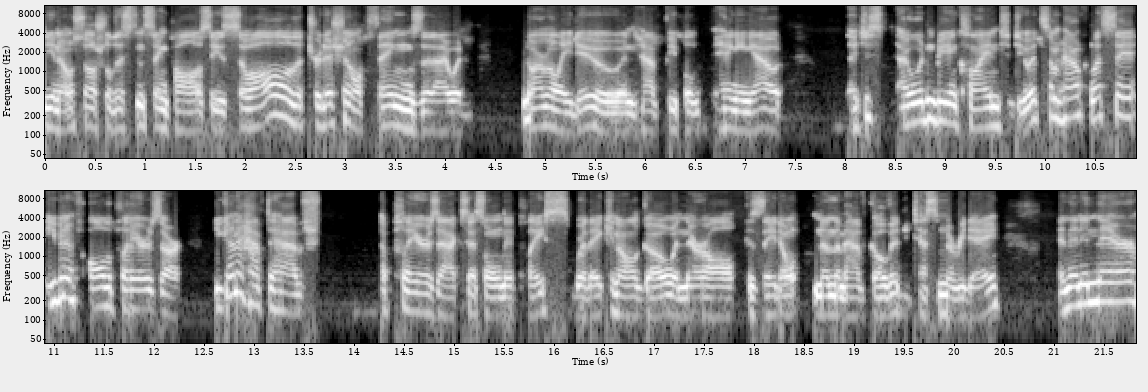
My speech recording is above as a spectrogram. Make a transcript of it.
you know, social distancing policies. So all the traditional things that I would normally do and have people hanging out, I just I wouldn't be inclined to do it somehow. Let's say even if all the players are, you're gonna have to have a players access only place where they can all go and they're all because they don't none of them have covid you test them every day and then in there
